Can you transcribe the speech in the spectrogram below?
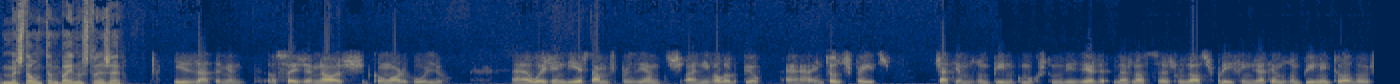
mas estão também no estrangeiro. Exatamente. Ou seja, nós, com orgulho, uh, hoje em dia estamos presentes a nível europeu, uh, em todos os países já temos um pino, como eu costumo dizer nas nossas, nos nossos briefings, já temos um pino em todos os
